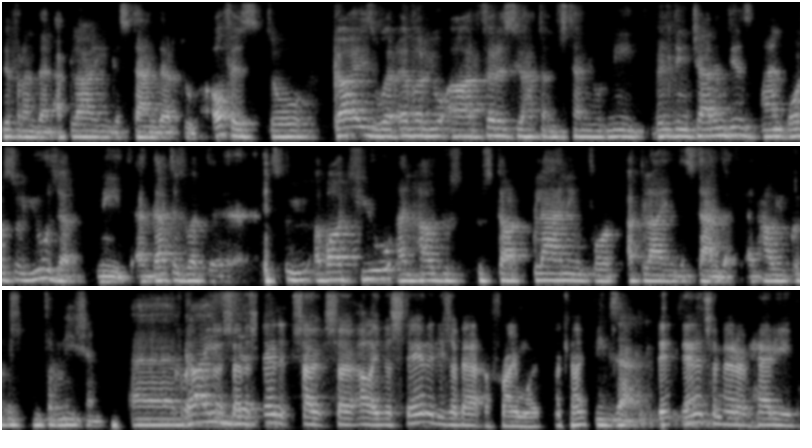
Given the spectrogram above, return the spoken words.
different than applying a standard to an office. So guys, wherever you are, first you have to understand your need, building challenges, and also user needs. And that is what uh, it's about you and how to, to start planning for applying the standard and how you collect information. Uh, guys, so, the standard, so, so Ali, the standard is about a framework, okay? Exactly. Then, then it's a matter of how do you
